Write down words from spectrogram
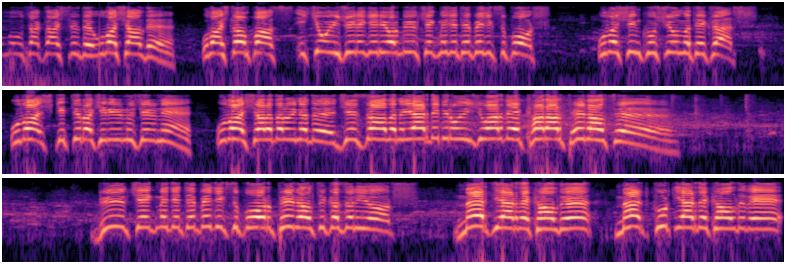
Uma uzaklaştırdı. Ulaş aldı. Ulaş'tan pas. İki oyuncuyla geliyor Büyükçekmece Tepecik Spor. Ulaş'ın koşu yoluna tekrar. Ulaş gitti rakibinin üzerine. Ulaş aradan oynadı. Ceza alanı yerde bir oyuncu var ve karar penaltı. Büyükçekmece Tepecik Spor penaltı kazanıyor. Mert yerde kaldı. Mert Kurt yerde kaldı ve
